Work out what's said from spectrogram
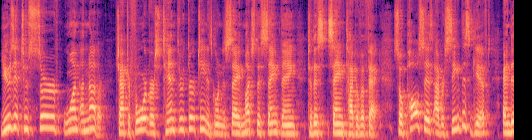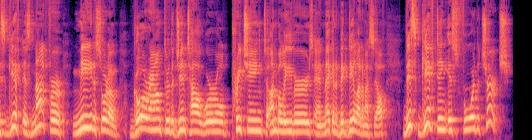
Use it to serve one another. Chapter 4, verse 10 through 13 is going to say much the same thing to this same type of effect. So Paul says, I've received this gift, and this gift is not for me to sort of go around through the Gentile world preaching to unbelievers and making a big deal out of myself. This gifting is for the church.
